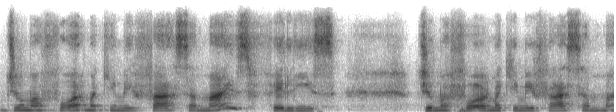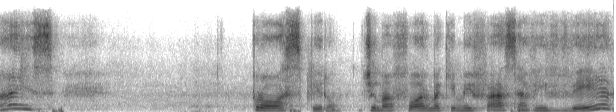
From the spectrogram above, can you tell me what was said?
de uma forma que me faça mais feliz, de uma forma que me faça mais próspero, de uma forma que me faça viver,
